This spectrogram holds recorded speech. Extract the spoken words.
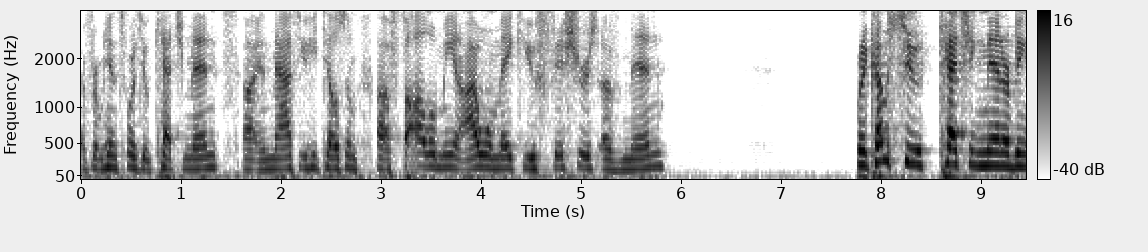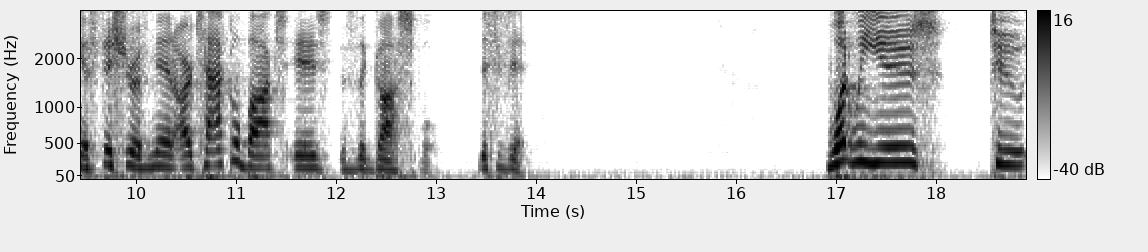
uh, from henceforth you'll catch men. Uh, in Matthew, he tells them, uh, Follow me and I will make you fishers of men. When it comes to catching men or being a fisher of men, our tackle box is the gospel. This is it. What we use to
